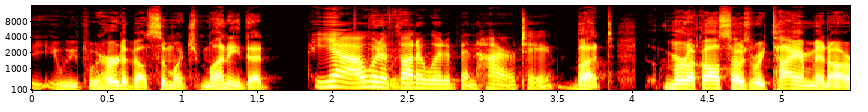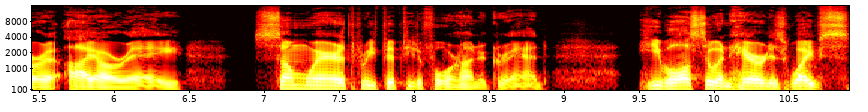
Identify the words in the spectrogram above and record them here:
we've heard about so much money that Yeah, I would have thought it would have been higher too. But Murdaugh also has a retirement IRA, somewhere 350 to 400 grand. He will also inherit his wife's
